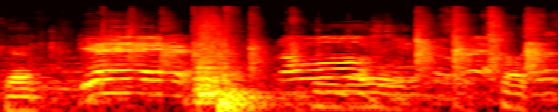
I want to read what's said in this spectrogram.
Okay. Yeah! Bravo! Czas.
